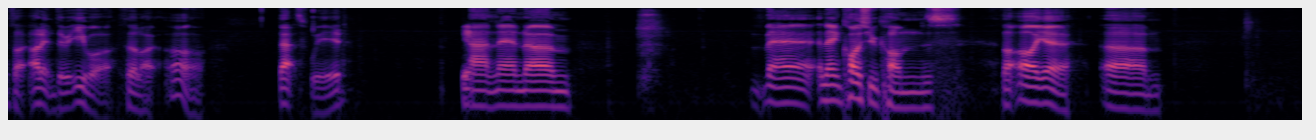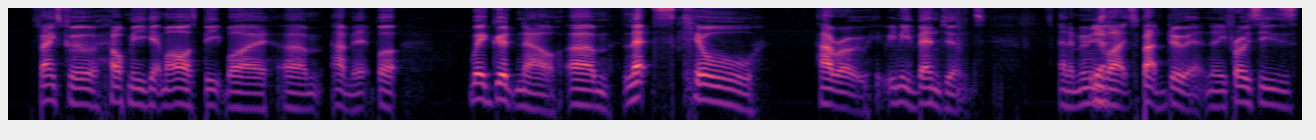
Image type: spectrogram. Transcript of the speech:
It's like, I didn't do it either. So like, oh, that's weird. Yeah. And then um, there, and then Khonshu comes. Like, oh yeah, um, thanks for helping me get my ass beat by um, Ammit, but we're good now. Um, let's kill Harrow. We need vengeance. And the Moon's Yeah. like, it's about to do it. And then he throws his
